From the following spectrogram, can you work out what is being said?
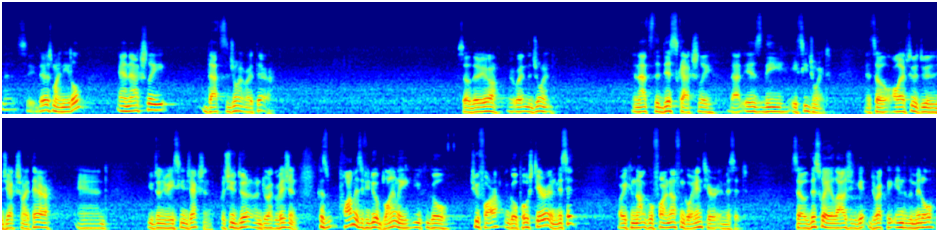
Let's see, there's my needle. And actually, that's the joint right there. So there you go, right in the joint. And that's the disc actually, that is the AC joint. And so all I have to do is do an injection right there and you've done your AC injection. But you do it on direct vision. Because the problem is if you do it blindly, you can go too far and go posterior and miss it, or you can not go far enough and go anterior and miss it. So this way allows you to get directly into the middle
